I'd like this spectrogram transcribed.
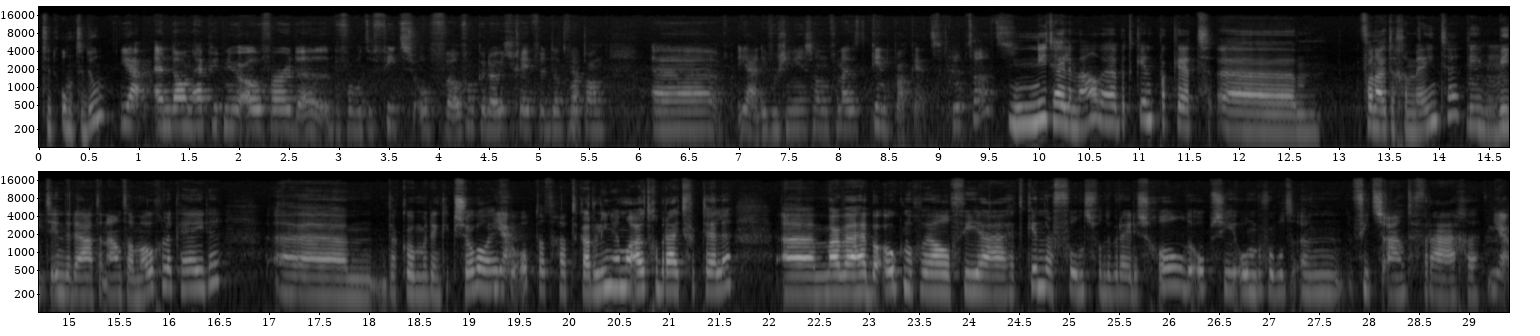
te, om te doen. ja, en dan heb je het nu over de, bijvoorbeeld een fiets of, of een cadeautje geven. Dat wordt dan, uh, ja, die voorziening is dan vanuit het kindpakket. Klopt dat? Niet helemaal. We hebben het kindpakket ehm, vanuit de gemeente. Die Mhm. biedt inderdaad een aantal mogelijkheden. Ehm, daar komen we denk ik zo wel even Ja. op. Dat gaat Carolien helemaal uitgebreid vertellen. Ehm, maar we hebben ook nog wel via het kinderfonds van de brede school de optie om bijvoorbeeld een fiets aan te vragen. Ja,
